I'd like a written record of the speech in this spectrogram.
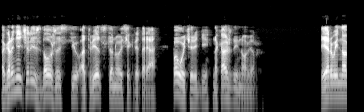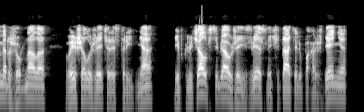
ограничились должностью ответственного секретаря по очереди на каждый номер. Первый номер журнала вышел уже через три дня и включал в себя уже известный читателю похождения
